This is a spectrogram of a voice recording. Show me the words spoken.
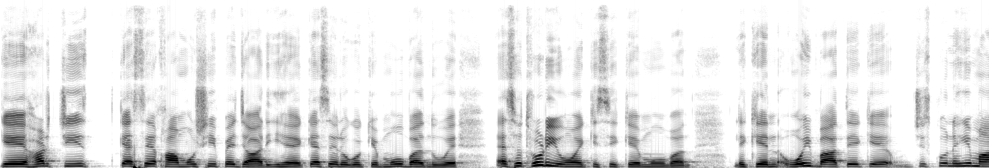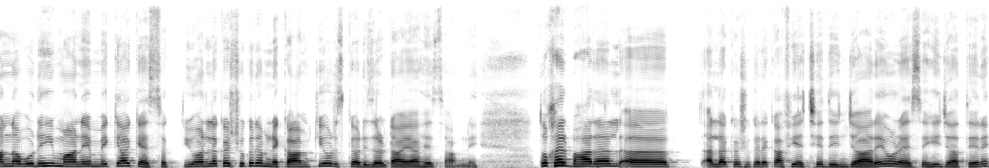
कि हर चीज़ कैसे खामोशी पे जारी है, कैसे लोगों के मुँह बंद हुए, ऐसे थोड़ी हुए किसी के मुँह बंद। लेकिन वही बात है कि जिसको नहीं मानना, वो नहीं माने, मैं क्या कह सकती हूँ? अल्लाह का शुक्र हमने काम किया और इसका रिज़ल्ट आया है सामने। तो खैर बहरहाल अल्लाह का शुक्र है, काफ़ी अच्छे दिन जा रहे हैं और ऐसे ही जाते रहे।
